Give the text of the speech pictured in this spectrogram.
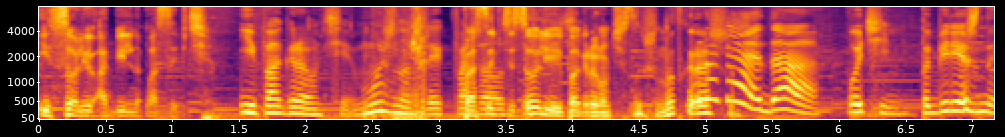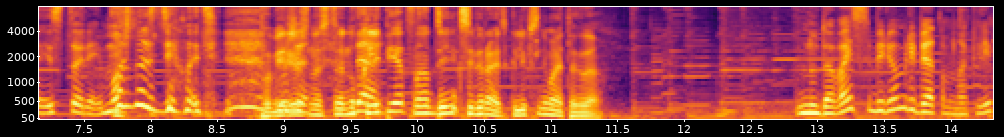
И солью обильно посыпьте. И погромче. Можно трек, пожалуйста? Посыпьте солью и включить? погромче слышу. Ну, это хорошо. Такая, да, очень побережная история. Можно сделать? Побережная история. Ну, да. клипец надо денег собирать. Клип снимать тогда. Ну, давай соберем ребятам на клип.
